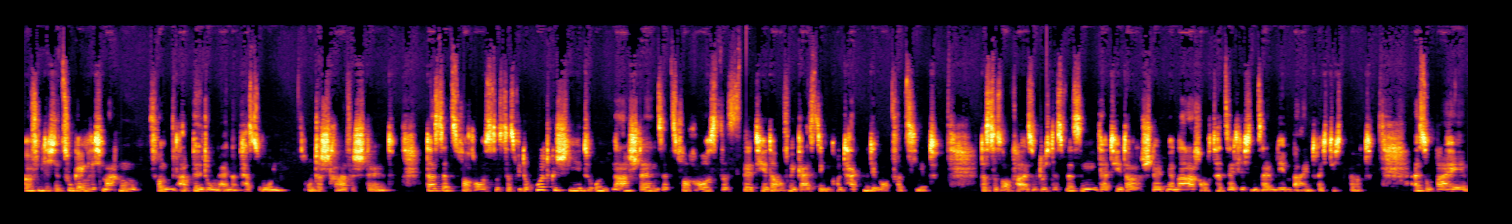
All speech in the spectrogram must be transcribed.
öffentliche zugänglich machen von Abbildungen einer Person unter Strafe stellt. Das setzt voraus, dass das wiederholt geschieht und Nachstellen setzt voraus, dass der Täter auf einen geistigen Kontakt mit dem Opfer zielt. Dass das Opfer also durch das Wissen, der Täter stellt mir nach, auch tatsächlich in seinem Leben beeinträchtigt wird. Also bei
